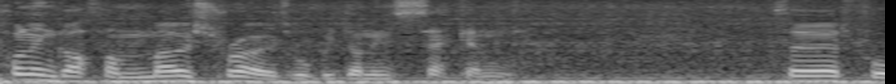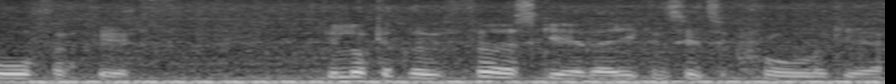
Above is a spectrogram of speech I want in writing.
Pulling off on most roads will be done in second, third, fourth and fifth. If you look at the first gear there, you can see it's a crawler gear.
